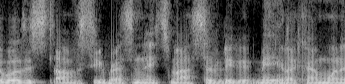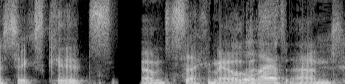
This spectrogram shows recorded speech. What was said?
well, this obviously resonates massively with me. Like, I'm one of six kids. I'm the second oh, eldest, oh, wow. and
